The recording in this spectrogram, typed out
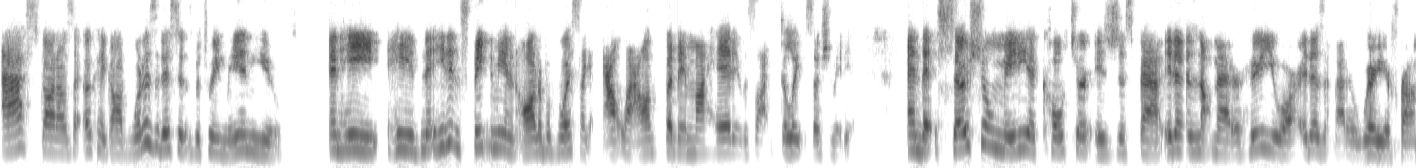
asked God, I was like, okay, God, what is the distance between me and you? And he he he didn't speak to me in an audible voice like out loud, but in my head it was like delete social media and that social media culture is just bad. It does not matter who you are. It doesn't matter where you're from.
